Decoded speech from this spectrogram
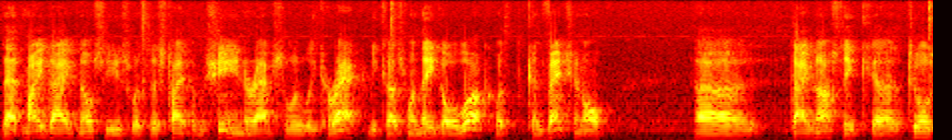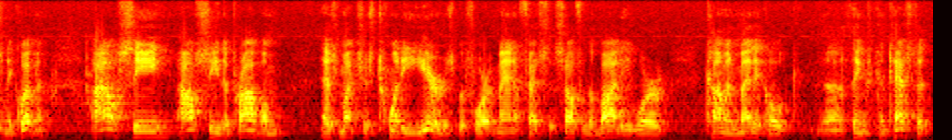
that my diagnoses with this type of machine are absolutely correct because when they go look with conventional uh, diagnostic uh, tools and equipment, I'll see I'll see the problem as much as 20 years before it manifests itself in the body where common medical uh, things contest it.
